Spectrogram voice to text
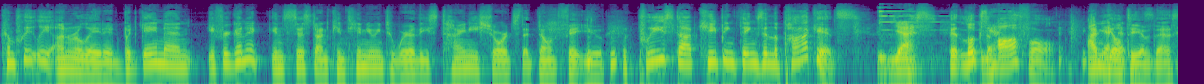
Completely unrelated, but gay men, if you're going to insist on continuing to wear these tiny shorts that don't fit you, please stop keeping things in the pockets. Yes, It looks Yes. awful. I'm Yes. guilty of this.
